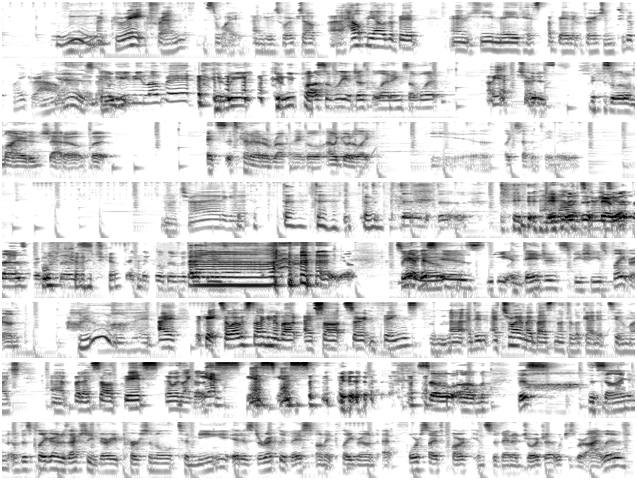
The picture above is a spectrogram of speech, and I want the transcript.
a great friend, Mr. Wyatt Andrews Workshop, uh, helped me out a bit, and he made his updated version to the playground. Yes, and we- really love it. could we could we possibly adjust the lighting somewhat? oh yeah, sure. It is it is a little mired in shadow, but it's it's kind of at a rough angle. I would go to like yeah, like 17 maybe. I'll try to get it. Bear now with, it's going bear to- with us. Bear with Go, us. go. Technical difficulties. Ta-da! There we go. So There yeah, this go. is the endangered species playground. I love it. I okay. So I was talking about I saw certain things. Mhm. Uh, I didn't. I tried my best not to look at it too much, uh, but I saw this. And I was like, yes, yes, yes. so um, this design of this playground is actually very personal to me. It is directly based on a playground at Forsyth Park in Savannah, Georgia, which is where I live.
